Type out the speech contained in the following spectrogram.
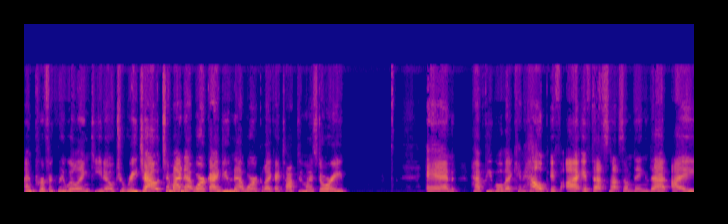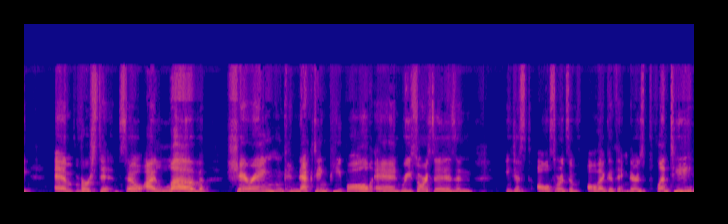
I'm perfectly willing to, you know, to reach out to my network. I do network like I talked in my story and have people that can help if I if that's not something that I am versed in. So I love sharing and connecting people and resources and just all sorts of all that good thing. There's plenty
